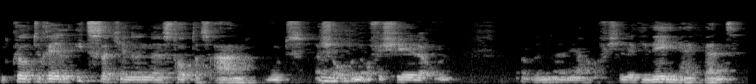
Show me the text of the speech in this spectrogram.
een cultureel iets dat je een eh, stropdas aan moet. Als je op een officiële, op een, eh, ja, officiële gelegenheid bent.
